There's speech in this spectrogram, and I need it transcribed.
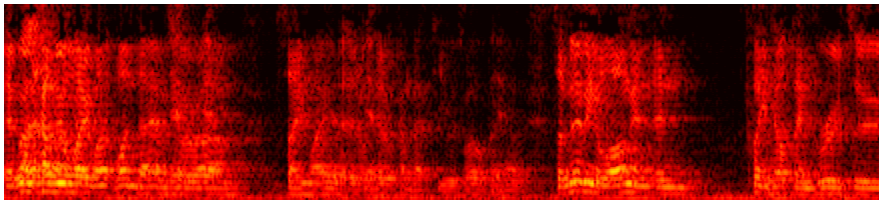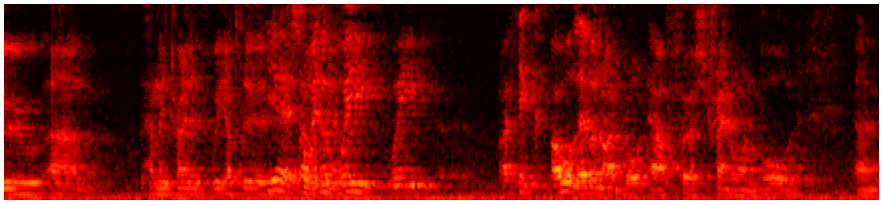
It will that's come your way one, one day, I'm Yeah, sure. yeah. Um, same way, it'll, it'll come back to you as well. But, uh, so moving along, and, and Clean Health then grew to um, how many trainers were you up to? Yeah, so I mean, we, we, I think 011 I brought our first trainer on board. Um,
